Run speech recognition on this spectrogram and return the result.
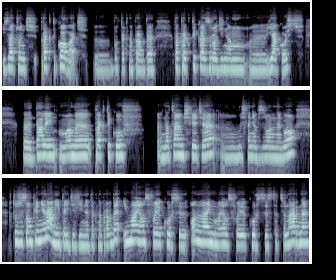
i zacząć praktykować, y, bo tak naprawdę ta praktyka zrodzi nam y, jakość. Y, dalej mamy praktyków na całym świecie y, myślenia wizualnego, którzy są pionierami tej dziedziny tak naprawdę i mają swoje kursy online, mają swoje kursy stacjonarne.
